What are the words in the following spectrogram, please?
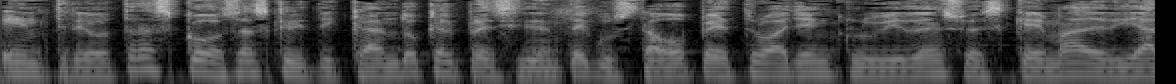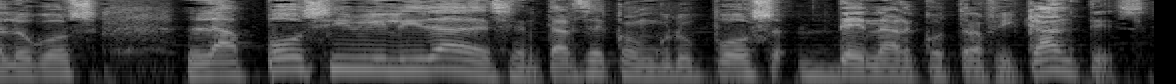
entre otras cosas criticando que el presidente Gustavo Petro haya incluido en su esquema de diálogos la posibilidad de sentarse con grupos de narcotraficantes.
